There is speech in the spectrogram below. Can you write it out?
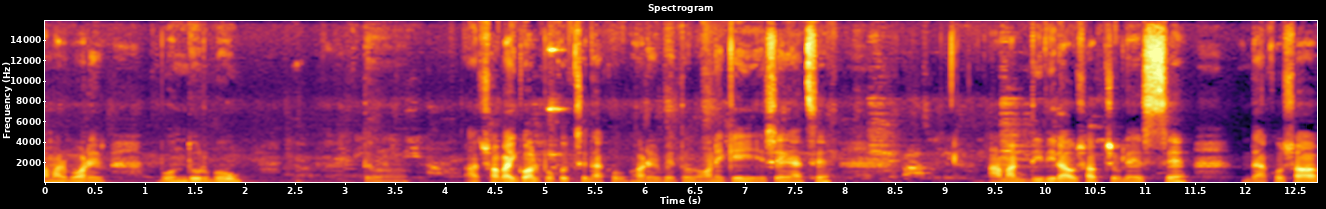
আমার বরের বন্ধুর বউ। তো আর সবাই গল্প করছে, দেখো ঘরের ভেতর অনেকেই এসে গেছে। আমার দিদিরাও সব চলে এসছে। দেখো সব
